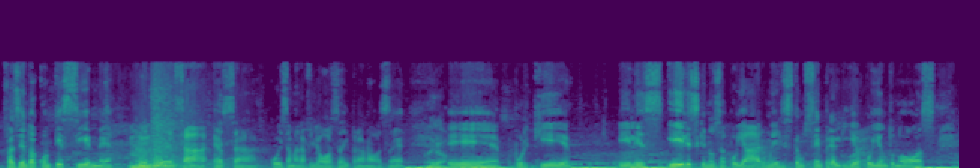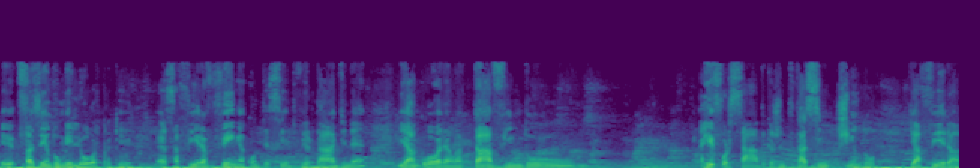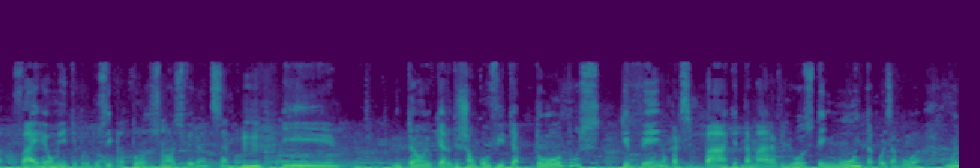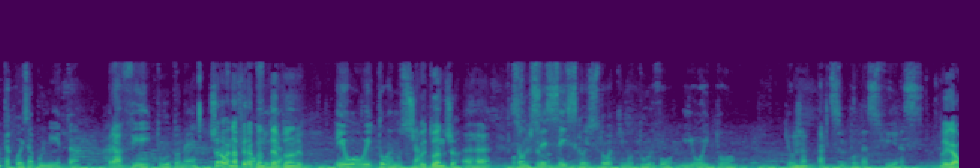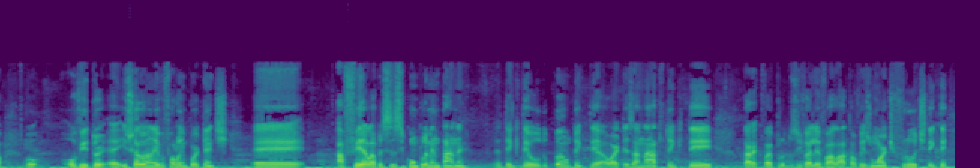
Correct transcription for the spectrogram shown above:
fazendo acontecer, né? Toda essa, essa coisa maravilhosa aí para nós, né? Legal. É, porque eles, eles que nos apoiaram, eles estão sempre ali apoiando nós, é, fazendo o melhor para que essa feira venha acontecer de verdade, né? E agora ela está vindo reforçada, que a gente está sentindo que a feira vai realmente produzir para todos nós feirantes ali. Uhum. E então eu quero deixar um convite a todos que venham participar, que está maravilhoso, tem muita coisa boa, muita coisa bonita para ver e tudo, né? A senhora vai na feira há Então quanto fica- tempo, Neiva? Eu há oito anos já. Oito anos já. Aham. São Bastante tempo? 16 que eu estou aqui no Turvo e oito que eu já Uhum. participo das feiras. Legal. Ô, ô Vitor, é, isso que a dona Neiva falou é importante. É, a feira ela precisa se complementar, né? Tem que ter o do pão, tem que ter o artesanato, tem que ter o cara que vai produzir, vai levar lá talvez um hortifruti, tem que ter.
